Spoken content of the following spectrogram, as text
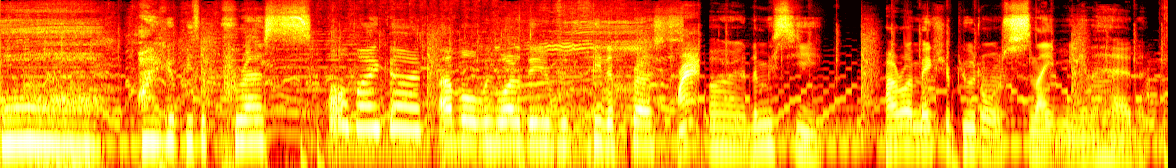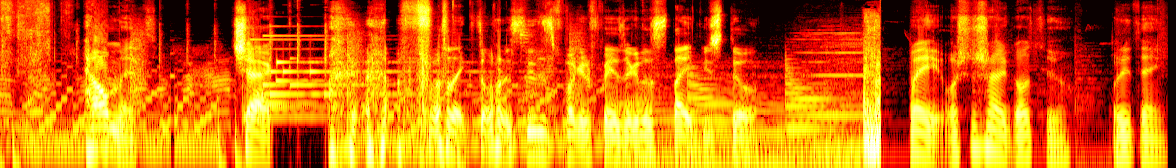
I can be the press. Oh my god, I've always wanted to be the press. All right, let me see. How do I make sure people don't snipe me in the head? Helmet, check. I feel like don't want to see this fucking face. They're gonna snipe you still. Wait, what should I go to? What do you think?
